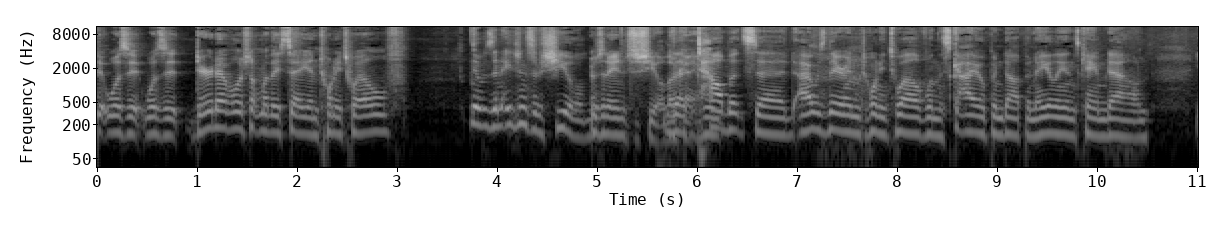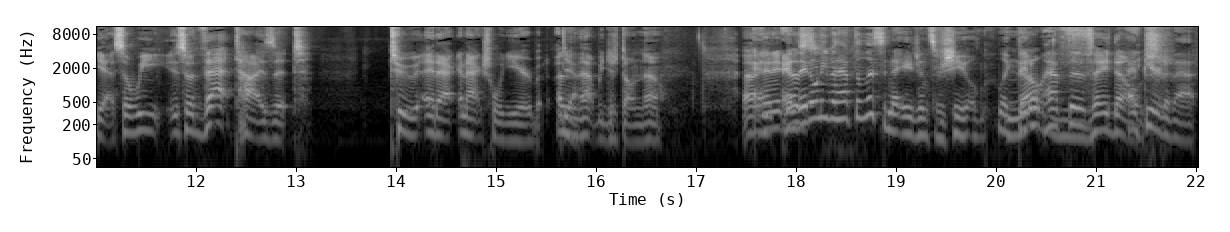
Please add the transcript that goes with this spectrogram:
it was it was it Daredevil or something where they say in 2012 it was an Agents of Shield it was an Agents of Shield. that Talbot said I was there in 2012 when the sky opened up and aliens came down. Yeah, so we so that ties it to an, an actual year, but other Yeah. than that, we just don't know. Uh, And, it and does- they don't even have to listen to Agents of Shield. Like they don't have to. they don't. adhere to that.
